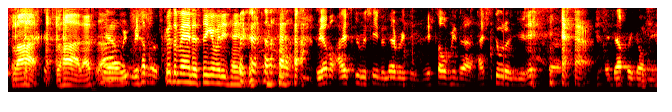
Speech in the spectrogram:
smart, smart. That's yeah. Uh, we, we, have. A, it's good. The man is thinking with his head. we have an ice cream machine and everything. They sold me that. I still don't use it. So they definitely got me.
